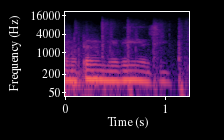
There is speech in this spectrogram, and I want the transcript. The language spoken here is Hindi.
मतलब मेरे ही है जी।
